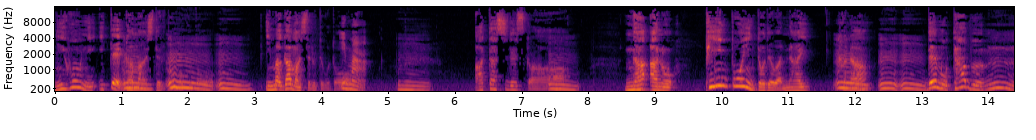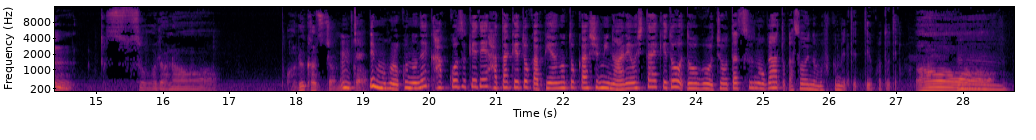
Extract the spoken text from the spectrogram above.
日本にいて我慢してると思うこと、うん、うん。今我慢してるってこと？今。うん。私ですか、うん。なあのピンポイントではないかな、うんうん。でも多分そうだな。あるかずちゃんなんか、でもほらこのね格好付けで畑とかピアノとか趣味のあれをしたいけど道具を調達するのがとかそういうのも含めてっていうことで。あー。あ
